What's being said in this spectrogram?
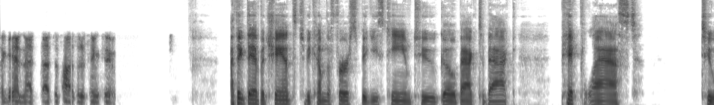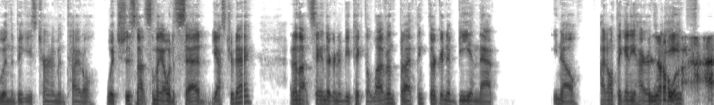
again, that that's a positive thing too. I think they have a chance to become the first Big East team to go back to back, picked last to win the Big East tournament title, which is not something I would have said yesterday. And I'm not saying they're going to be picked 11th, but I think they're going to be in that. You know, I don't think any higher than No, eighth. I,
